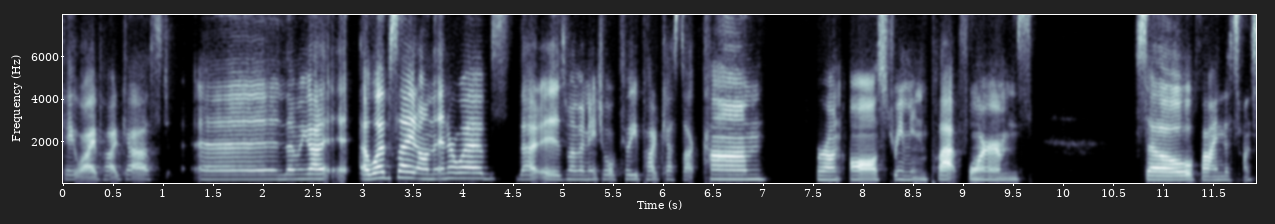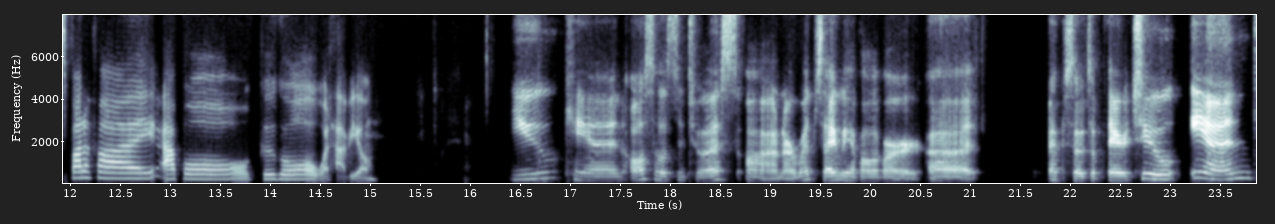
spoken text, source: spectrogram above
Podcast, and then we got a, website on the interwebs that is Mother Nature Will Kill You Podcast.com. We're on all streaming platforms. So find us on Spotify, Apple, Google, what have you. You can also listen to us on our website. We have all of our uh, episodes up there too. And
